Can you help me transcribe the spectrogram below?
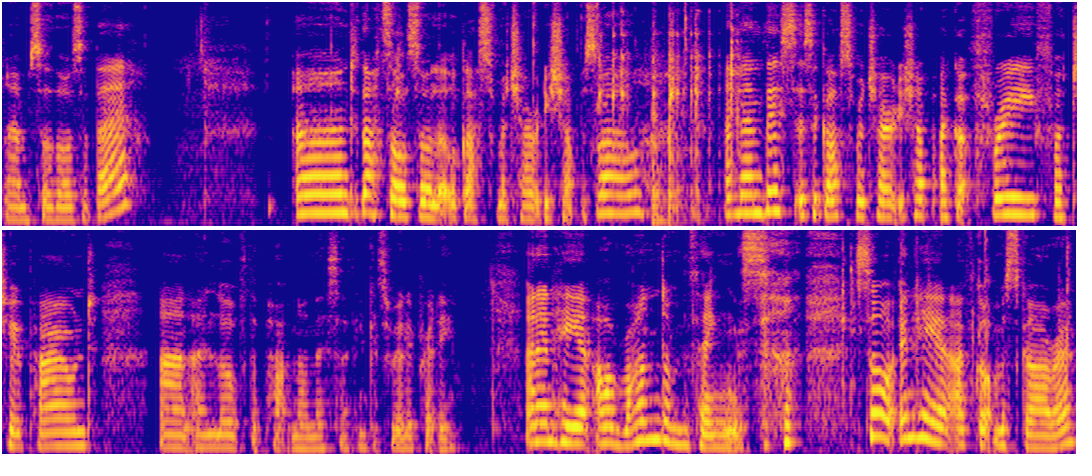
Um, so those are there. And that's also a little glass from a charity shop as well. And then this is a glass from a charity shop. I got three for £2 and I love the pattern on this. I think it's really pretty. And in here are random things. so in here I've got mascara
